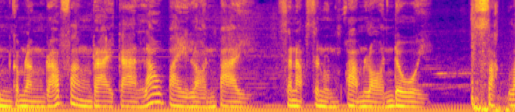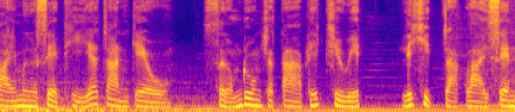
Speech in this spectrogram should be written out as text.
คุณกำลังรับฟังรายการเล่าไปหลอนไป สนับสนุนความหลอนโดย สักลายมือเศรษฐีอาจารย์เกล เสริมดวงชะตาพลิกชีวิต ลิขิตจากลายเส้น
